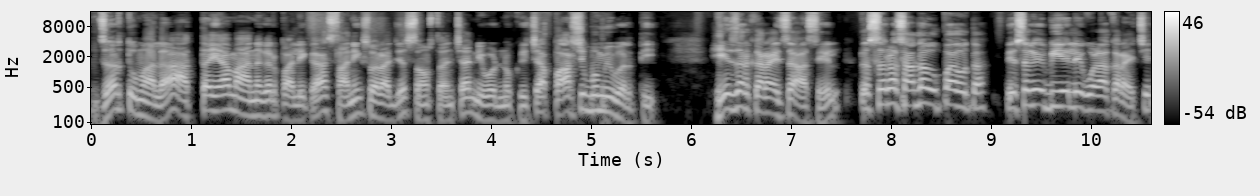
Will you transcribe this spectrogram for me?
जर तुम्हाला आत्ता या महानगरपालिका स्थानिक स्वराज्य संस्थांच्या निवडणुकीच्या पार्श्वभूमीवरती हे जर करायचं असेल तर सरळ साधा उपाय होता. ते सगळे बी एल ए गोळा करायचे.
